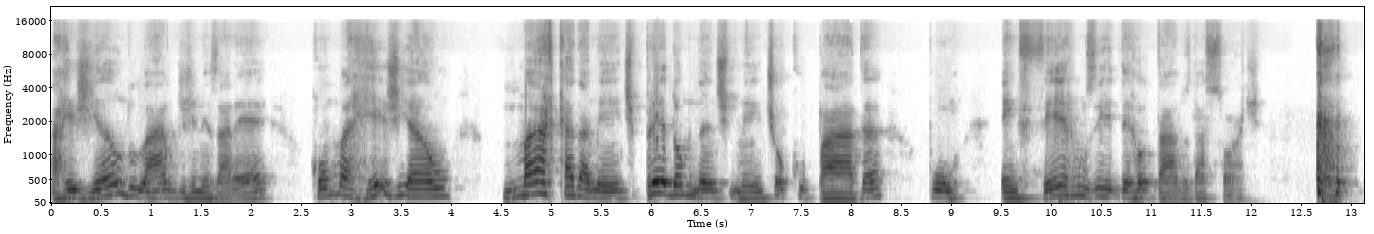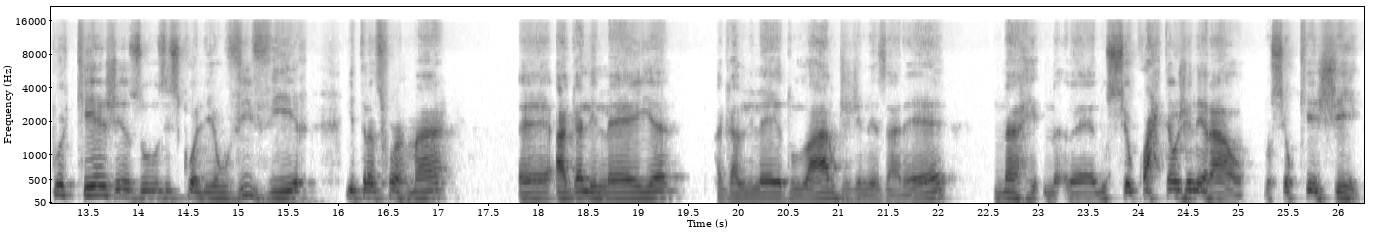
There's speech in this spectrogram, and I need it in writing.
a região do lago de Genezaré, como uma região marcadamente, predominantemente ocupada por enfermos e derrotados da sorte. por que Jesus escolheu viver e transformar é, a Galileia, a Galileia do Lago de Genezaré, na, na, é, no seu quartel-general, no seu QG,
